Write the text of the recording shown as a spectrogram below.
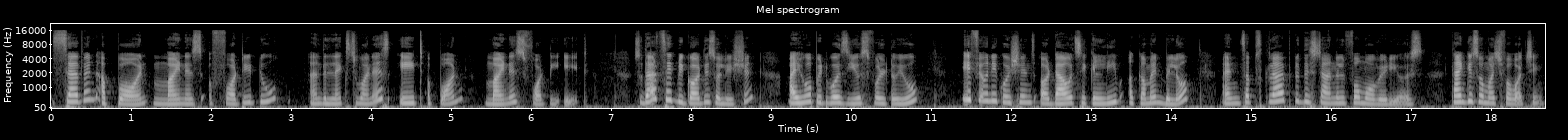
7 upon minus 42 and the next one is 8 upon minus 48 so that's it. We got the solution. I hope it was useful to you. If you have any questions or doubts you can leave a comment below and subscribe to this channel for more videos. Thank you so much for watching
